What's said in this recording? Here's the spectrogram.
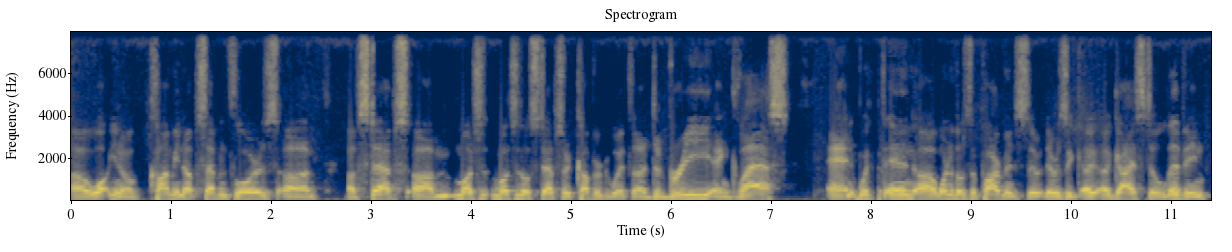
you know, climbing up seven floors of steps. much much of those steps are covered with debris and glass. And within one of those apartments, there, there was a, a, a guy still living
